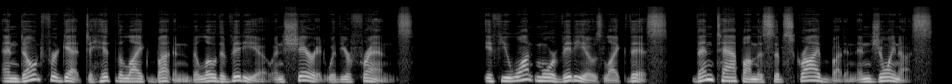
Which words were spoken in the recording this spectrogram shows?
And don't forget to hit the like button below the video and share it with your friends. If you want more videos like this, then tap on the subscribe button and join us.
